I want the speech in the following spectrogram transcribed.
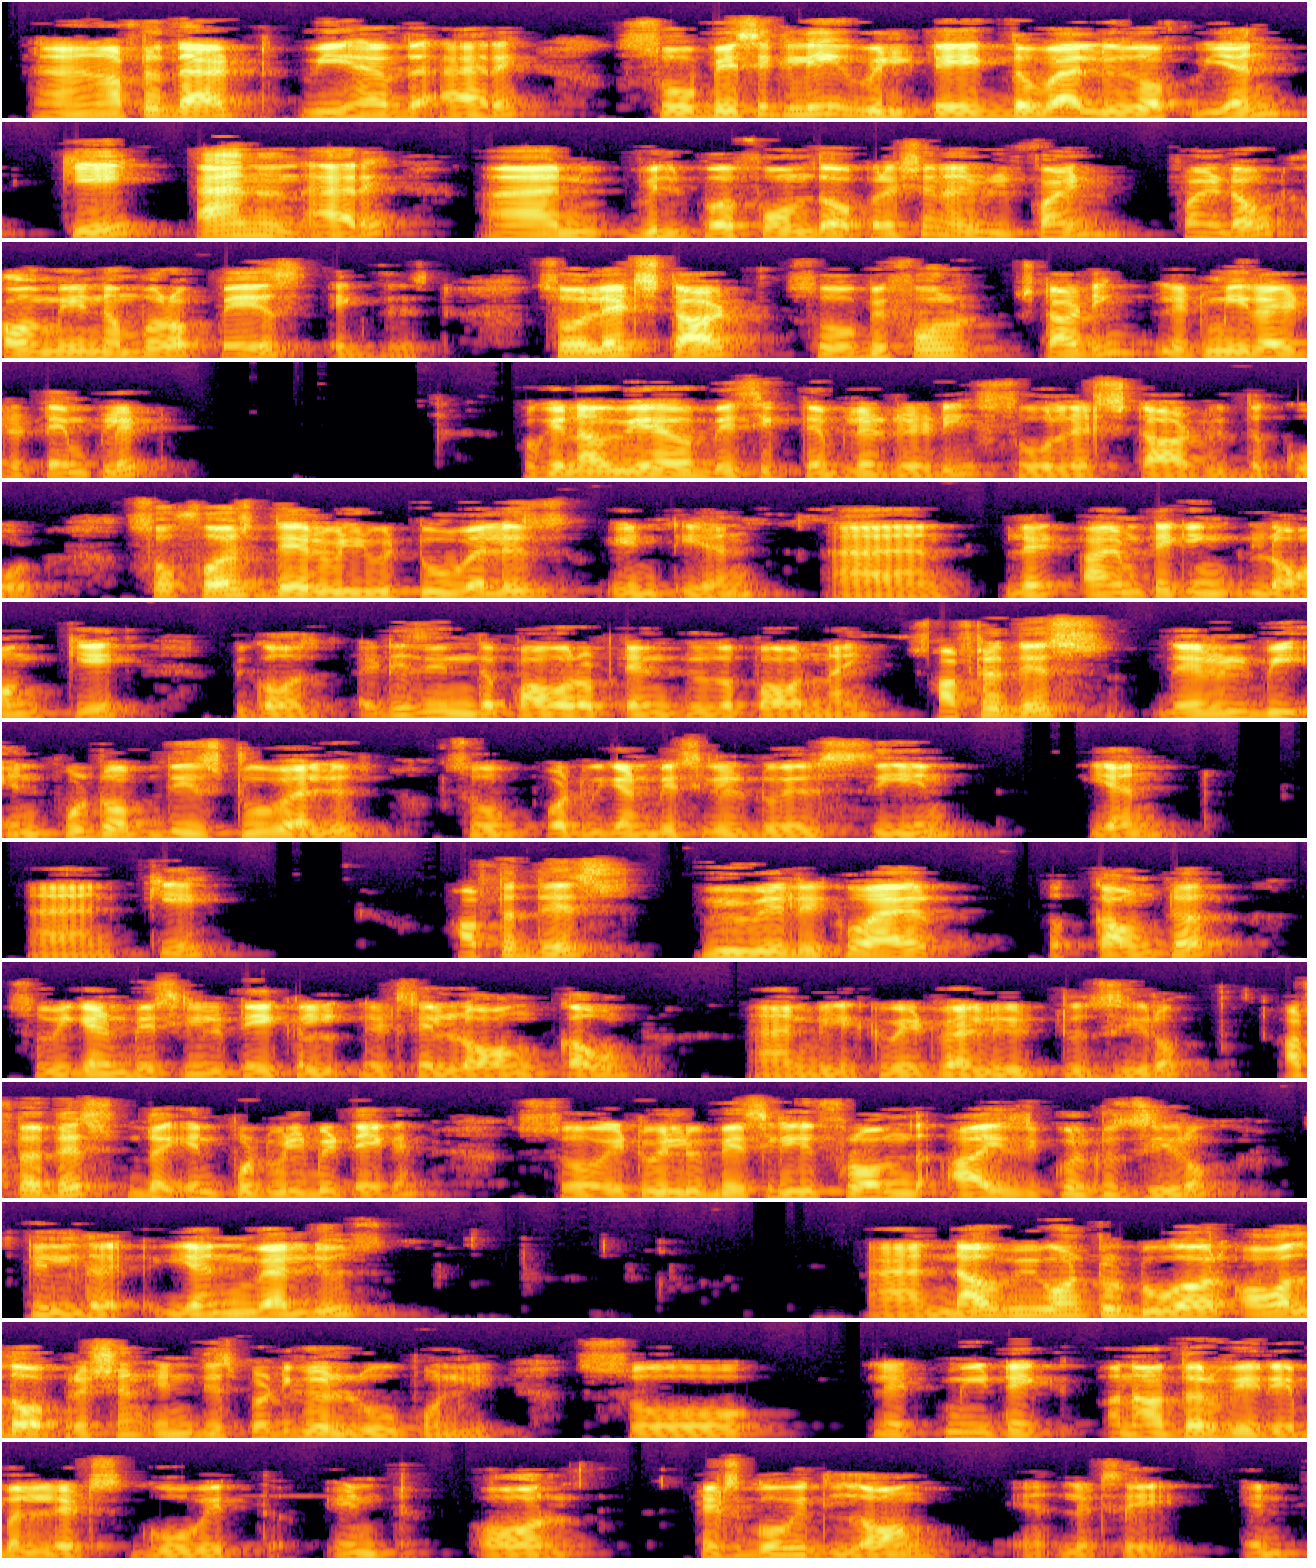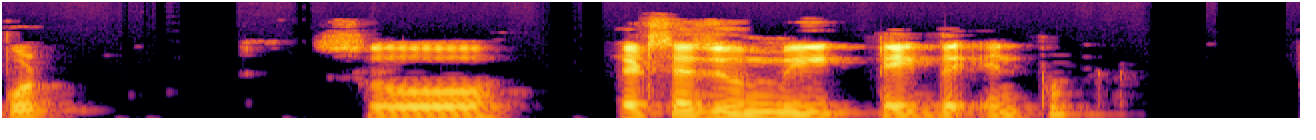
And after that we have the array. So basically we'll take the values of n k and an array and we'll perform the operation and we'll find find out how many number of pairs exist so let's start. So before starting let me write a template. Okay now we have a basic template ready. So let's start with the code. So first there will be two values int n and let i am taking long k because it is in the power of 10 to the power 9 after this there will be input of these two values. So what we can basically do is c in n and k. After this we will require a counter. So we can basically take a let's say long count and will equate value to 0 after this the input will be taken. So it will be basically from the i is equal to 0 till the n values. And now we want to do our all the operation in this particular loop only. So let me take another variable. Let's go with int or let's go with long eh, let's say input. So let's assume we take the input.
